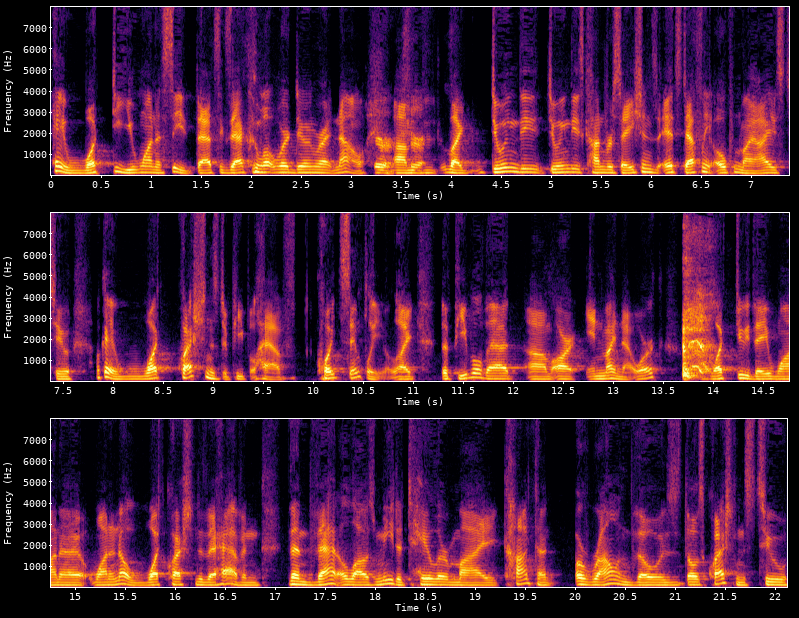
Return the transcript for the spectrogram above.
hey, what do you want to see? That's exactly what we're doing right now. Sure, um, sure. Like doing the doing these conversations, it's definitely opened my eyes to okay, what questions do people have? Quite simply, like the people that um, are in my network, what do they want to want to know? What question do they have? And then that allows me to tailor my content around those those questions to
